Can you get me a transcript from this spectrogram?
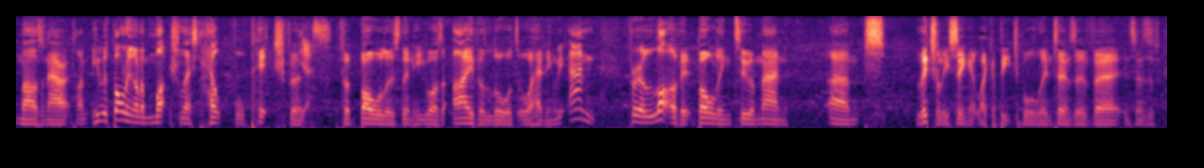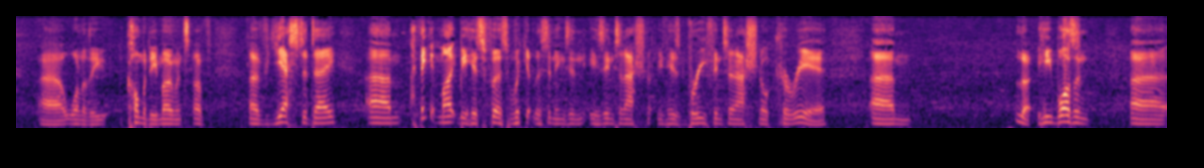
miles an hour at time. He was bowling on a much less helpful pitch for Yes. for bowlers than he was either Lords or Headingley, and for a lot of it, bowling to a man. Um, s- Literally seeing it like a beach ball in terms of uh, in terms of uh, one of the comedy moments of of yesterday. Um, I think it might be his first wicketless innings in his international in his brief international career. Um, look, he wasn't uh,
